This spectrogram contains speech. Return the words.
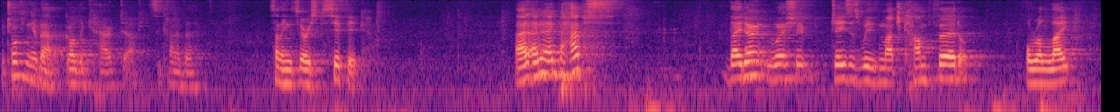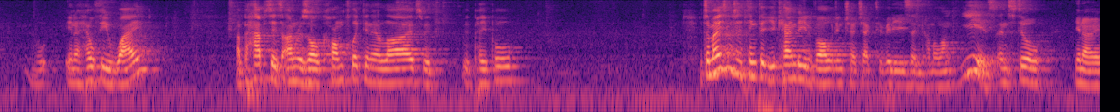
we're talking about godly character. It's a kind of a something that's very specific. And, and, and perhaps they don't worship Jesus with much comfort or relate in a healthy way. And perhaps there's unresolved conflict in their lives with, with people. It's amazing to think that you can be involved in church activities and come along for years and still, you know,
